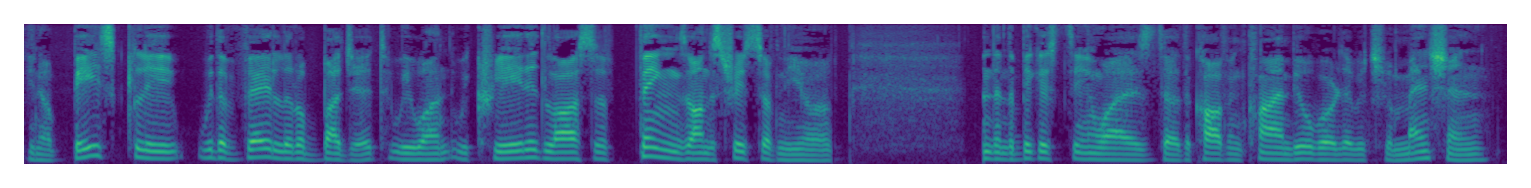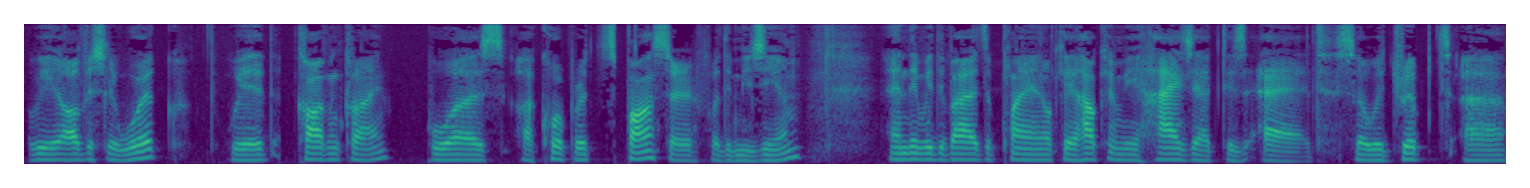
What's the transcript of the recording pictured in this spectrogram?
you know basically with a very little budget we want we created lots of things on the streets of New York and then the biggest thing was the, the Calvin Klein billboard, which you mentioned. We obviously work with Calvin Klein, who was a corporate sponsor for the museum. And then we devised a plan. Okay, how can we hijack this ad? So we dripped a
